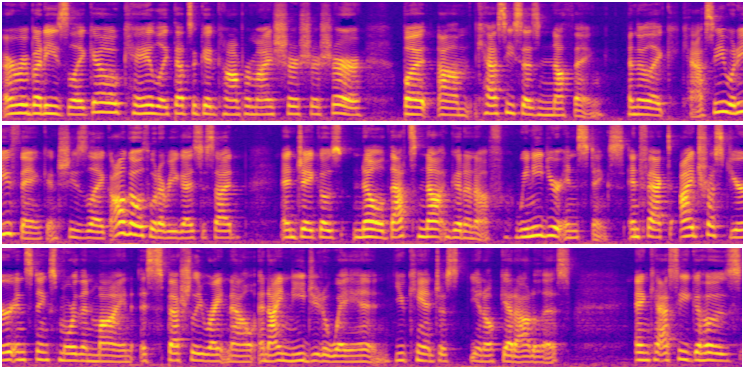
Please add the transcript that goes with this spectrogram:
everybody's like, oh, okay, like that's a good compromise, sure, sure, sure. But um, Cassie says nothing, and they're like, Cassie, what do you think? And she's like, I'll go with whatever you guys decide. And Jake goes, No, that's not good enough. We need your instincts. In fact, I trust your instincts more than mine, especially right now, and I need you to weigh in. You can't just, you know, get out of this. And Cassie goes,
